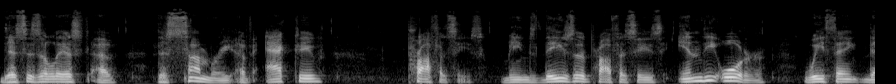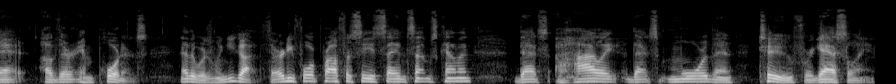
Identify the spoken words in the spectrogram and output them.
This is a list of the summary of active prophecies. Means these are the prophecies in the order we think that of their importance. In other words, when you got 34 prophecies saying something's coming, that's a highly that's more than two for gasoline.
